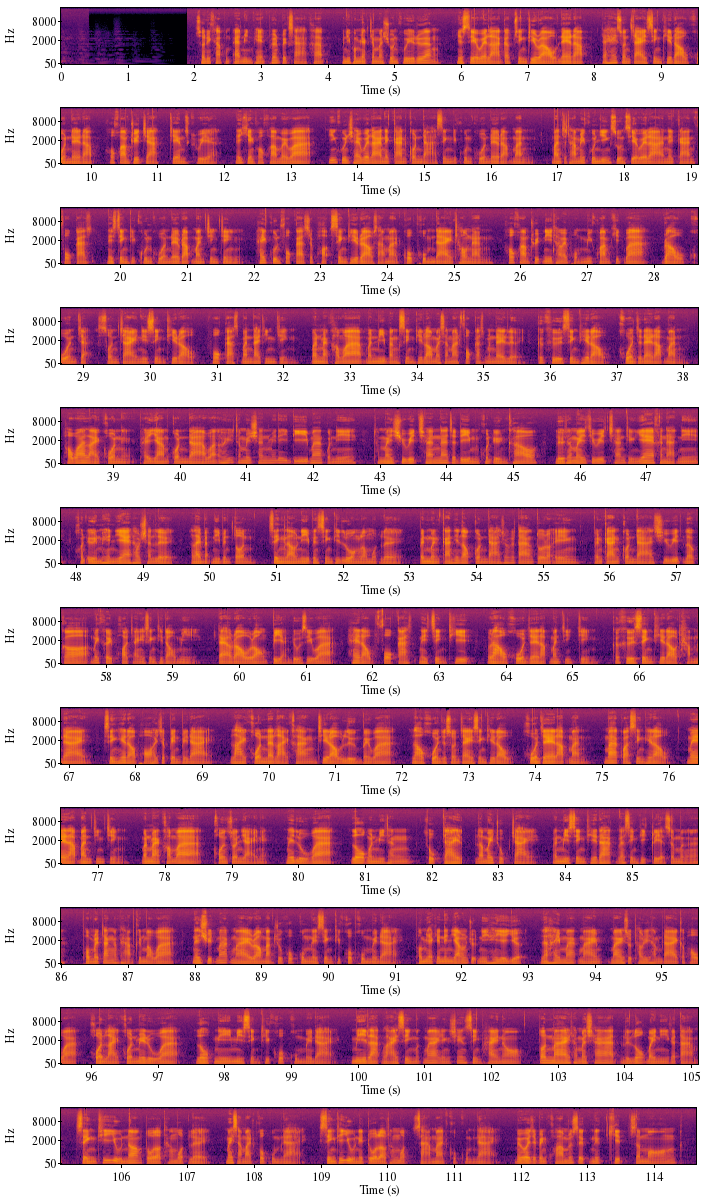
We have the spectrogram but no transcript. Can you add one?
สวัสดีครับผมแอดมินเพจเพื่อนปรึกษาครับ วันนี้ผมอยากจะมาชวนคุยเรื่อง อย่าเสียเวลากับสิ่งที่เราได้รับ แต่ให้สนใจสิ่งที่เราควรได้รับ ข้อความทวิตจากเจมส์เคลียร์ได้เขียนข้อความไว้ว่า ยิ่งคุณใช้เวลาในการกลด่าสิ่งที่คุณควรได้รับมัน มันจะทำให้คุณยิ่งสูญเสียเวลาในการโฟกัส ในสิ่งที่คุณควรได้รับมันจริง ๆ ให้คุณโฟกัสเฉพาะสิ่งที่เราสามารถควบคุมได้เท่านั้น ข้อความทวิตนี้ทำให้ผมมีความคิดว่า เราควรจะสนใจในสิ่งที่เราโฟกัสมันได้จริง ๆ มันหมายความว่ามันมีบางสิ่งที่เราไม่สามารถโฟกัสมันได้เลย ก็คือสิ่งที่เราควรจะได้รับมัน เพราะว่าหลายคนเนี่ยพยายามกลด่าว่า เฮ้ยทำไมฉันไม่ได้ดีมากกว่านี้ทำไมชีวิตฉันน่าจะดีเหมือนคนอื่นเขา หรือทำไมชีวิตฉันถึงแย่ขนาดนี้ คนอื่นไม่เห็นแย่เท่าฉันเลย อะไรแบบนี้เป็นต้น สิ่งเหล่านี้เป็นสิ่งที่ลวงเราหมดเลย เป็นเหมือนการที่เรากลด่าโชคชะตาของตัวเราเอง เป็นการกลด่าชีวิตแล้วก็ไม่เคยพอใจในสิ่งที่เรามี แต่เราลองเปลี่ยนดูซิว่าให้เราโฟกัสในสิ่งที่เราควรจะได้รับมันจริง ๆ ก็คือสิ่งที่เราทำได้ สิ่งที่เราพอให้จะเป็นไปได้ หลายคนและหลายครั้งที่เราลืมไปว่า เราควรจะสนใจสิ่งที่เราควรจะได้รับมัน มากกว่าสิ่งที่เราไม่ได้รับมันจริง ๆ มันหมายความว่าคนส่วนใหญ่เนี่ยไม่รู้ว่าโลกมันมีทั้งถูกใจและไม่ถูกใจ มันมีสิ่งที่รักและสิ่งที่เกลียดเสมอ ผมเลยตั้งคำถามขึ้นมาว่า ในชีวิตมากมายเรามักจะควบคุมในสิ่งที่ควบคุมไม่ได้ ผมอยากจะเน้นย้ำตรงจุดนี้ให้เยอะๆ และให้มากมายมากที่สุดเท่าที่ทำได้ ก็เพราะว่าคนหลายคนไม่รู้ว่า โลกนี้มีสิ่งที่ควบคุมไม่ได้ มีหลากหลายสิ่งมากๆ อย่างเช่น สิ่งภายนอก ต้นไม้ธรรมชาติ หรือโลกใบนี้ก็ตาม สิ่งที่อยู่นอกตัวเราทั้งหมดเลย ไม่สามารถควบคุมได้ สิ่งที่อยู่ในตัวเราทั้งหมดสามารถควบคุมได้ ไม่ว่าจะเป็นความรู้สึกนึกคิดสมอง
